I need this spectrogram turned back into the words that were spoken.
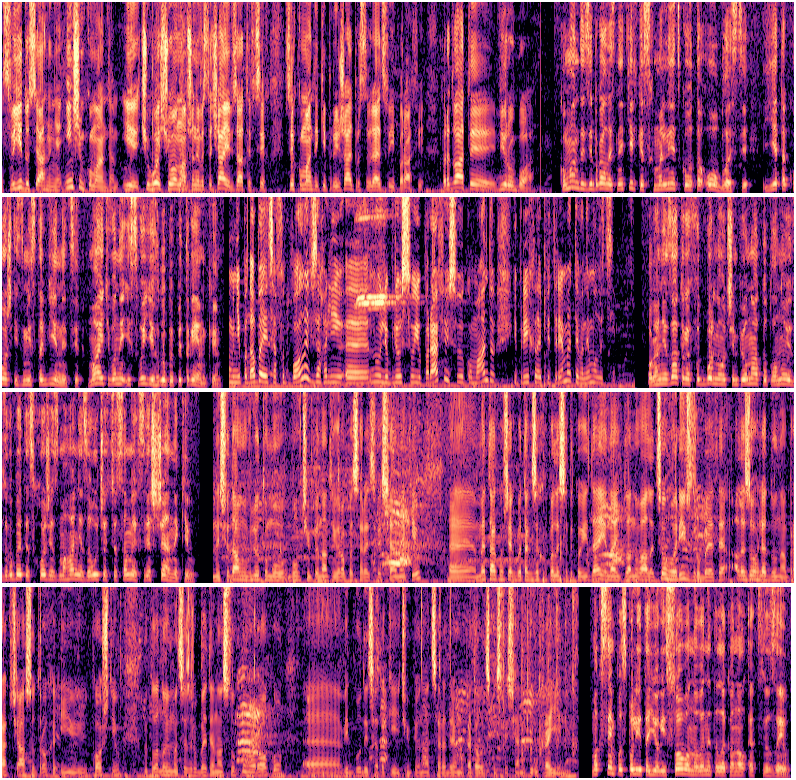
свої досягнення іншим командам і чогось, чого нам ще не вистачає, взяти в цих, в цих команд, які приїжджають, представляють свої парафії, передавати віру в Бога. Команди зібрались не тільки з Хмельницького та області, є також із міста Вінниці. Мають вони і свої групи підтримки. Мені подобається футбол і взагалі е, ну, люблю свою парафію, свою команду і приїхали підтримати. Вони молодці. Організатори футбольного чемпіонату планують зробити схожі змагання за участю самих священників. Нещодавно в лютому був чемпіонат Європи серед священиків. Е, Ми також якби так захопилися такою ідеєю, навіть планували цьогоріч зробити, але з огляду на брак часу трохи і коштів, ми плануємо це зробити наступного року. Е, Відбудеться такий чемпіонат серед римо-католицьких священиків України. Максим Посполіта, Юрій Сова, новини телеканал Ексклюзив.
